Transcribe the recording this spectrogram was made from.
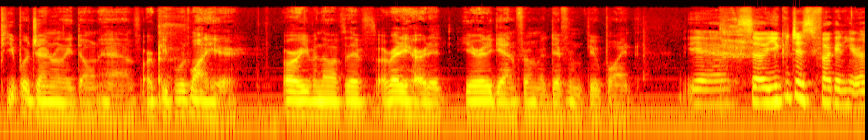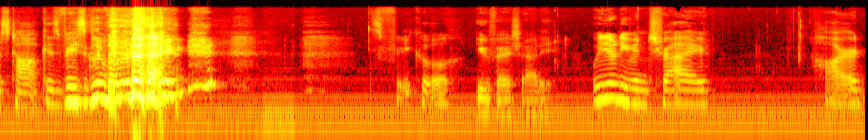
people generally don't have, or people would want to hear, or even though if they've already heard it, hear it again from a different viewpoint. Yeah, so you could just fucking hear us talk. Is basically what we're saying. it's pretty cool. You fair shoddy. We don't even try hard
